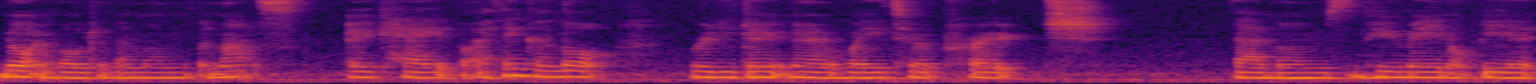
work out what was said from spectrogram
not involved with their mums and that's okay but I think a lot really don't know a way to approach their mums who may not be at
